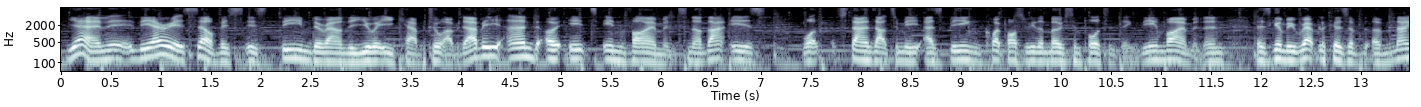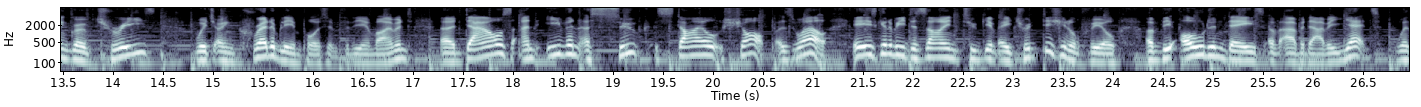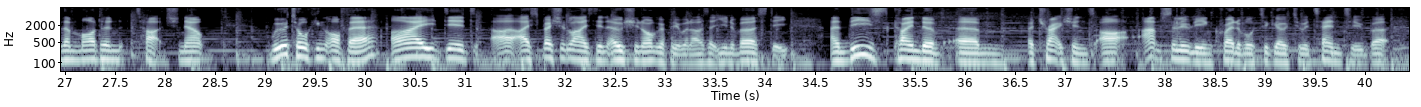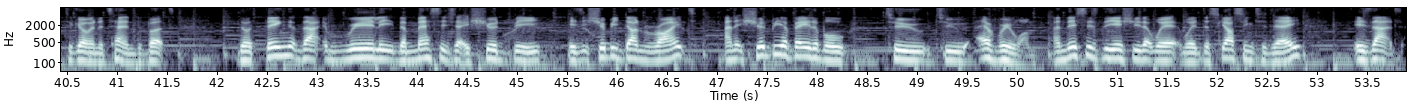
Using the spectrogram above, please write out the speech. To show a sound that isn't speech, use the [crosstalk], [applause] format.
Yeah, and the area itself is, is themed around the UAE capital, Abu Dhabi, and uh, its environment. Now, that is what stands out to me as being quite possibly the most important thing the environment. And there's going to be replicas of, of mangrove trees which are incredibly important for the environment, uh, dhows, and even a souk style shop as well. It is going to be designed to give a traditional feel of the olden days of Abu Dhabi, yet with a modern touch. Now, we were talking off air. I did, uh, I specialized in oceanography when I was at university, and these kind of um, attractions are absolutely incredible to go to attend to, but to go and attend. But the thing that really the message that it should be is it should be done right and it should be available to to everyone. And this is the issue that we're, we're discussing today is that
